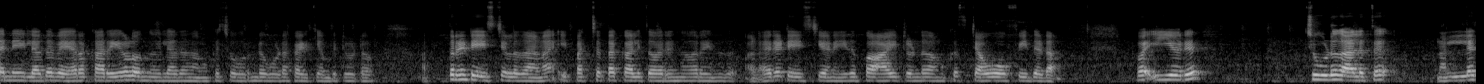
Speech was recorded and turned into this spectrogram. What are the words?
തന്നെ ഇല്ലാതെ വേറെ കറികളൊന്നും ഇല്ലാതെ നമുക്ക് ചോറിന്റെ കൂടെ കഴിക്കാൻ പറ്റും കേട്ടോ. അത്രയും ടേസ്റ്റ് ഉള്ളതാണ്. ഈ പച്ചത്തക്കാളി തോരൻ എന്ന് പറയുന്നത് വളരെ ടേസ്റ്റിയാണ് ഇതിപ്പോൾ ആയിട്ടുണ്ട്. നമുക്ക് സ്റ്റൗ ഓഫ് ചെയ്തിടാം. അപ്പോൾ ഈ ഒരു ചൂട് കാലത്ത് നല്ല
